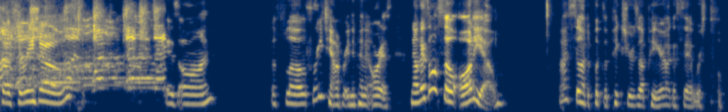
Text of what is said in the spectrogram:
So Cherie Jones is on the Flow free channel for independent artists. Now there's also audio I still have to put the pictures up here. Like I said, we're still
